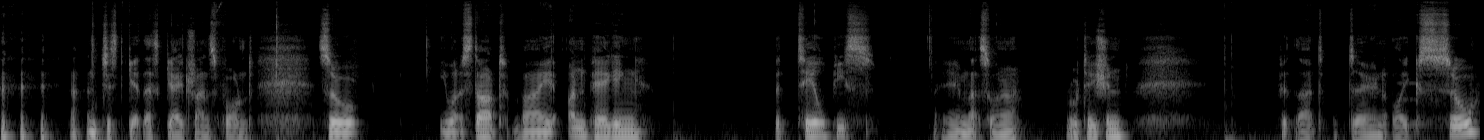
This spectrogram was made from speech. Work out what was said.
and just get this guy transformed. So you want to start by unpegging the tail piece. Um, that's on a rotation. Put that down like so.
